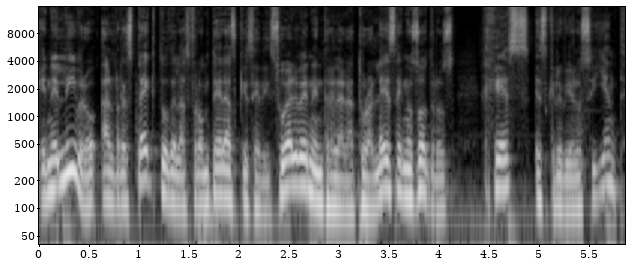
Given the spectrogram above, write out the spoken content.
En el libro, al respecto de las fronteras que se disuelven entre la naturaleza y nosotros, Hess escribió lo siguiente.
